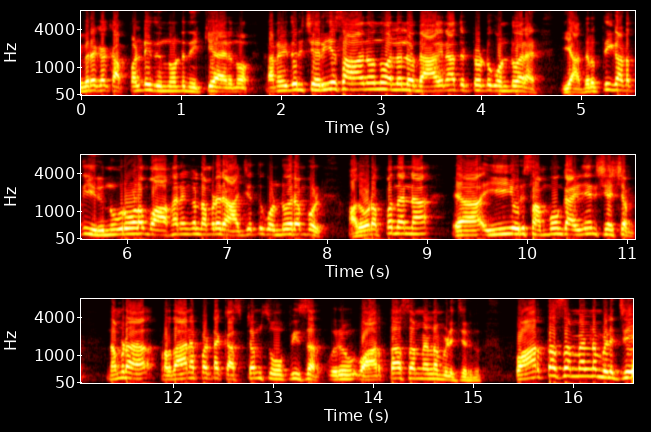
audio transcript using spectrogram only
ഇവരൊക്കെ കപ്പലിൽ തിന്നുകൊണ്ട് നിൽക്കുകയായിരുന്നു. കാരണം ഇതൊരു ചെറിയ സാധനമൊന്നും അല്ലല്ലോ ബാഗിനകത്ത് ഇട്ടോട്ട് കൊണ്ടുവരാൻ. ഈ അതിർത്തി കടത്തി ഇരുന്നൂറോളം വാഹനങ്ങൾ നമ്മുടെ രാജ്യത്ത് കൊണ്ടുവരുമ്പോൾ അതോടൊപ്പം തന്നെ ഈ ഒരു സംഭവം കഴിഞ്ഞതിന് ശേഷം നമ്മുടെ പ്രധാനപ്പെട്ട കസ്റ്റംസ് ഓഫീസർ ഒരു വാർത്താ സമ്മേളനം വിളിച്ചിരുന്നു. വാർത്താ സമ്മേളനം വിളിച്ച്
